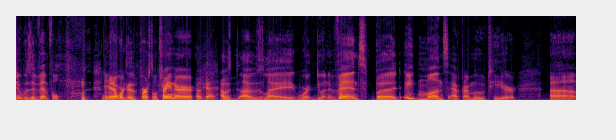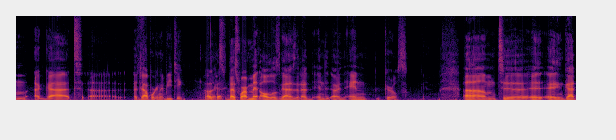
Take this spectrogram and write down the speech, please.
it was eventful. I mean, I worked as a personal trainer. Okay. I was I was like work, doing events, but eight months after I moved here, um, I got uh, a job working at BET. Okay. That's, that's where I met all those guys that I ended, or, and girls. Um, to uh, and got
